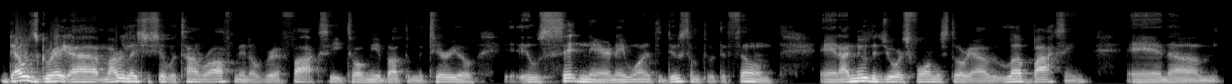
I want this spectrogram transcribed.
That was great. Uh, my relationship with Tom Rothman over at Fox, he told me about the material. It was sitting there, and they wanted to do something with the film. And I knew the George Foreman story. I love boxing, and um,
